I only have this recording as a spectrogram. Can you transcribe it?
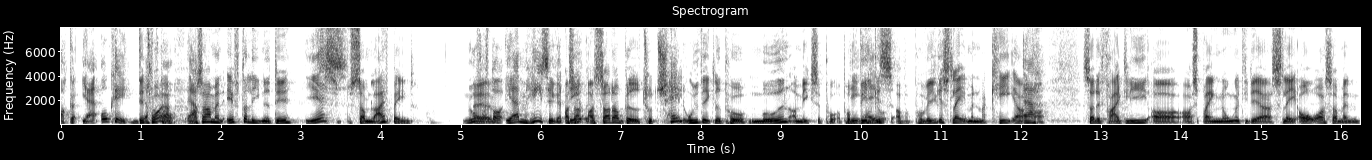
at gøre, ja, okay. det tror forstår. jeg. Ja. Og så har man efterlignet det Yes, som liveband. Nu forstår jeg. Ja, men helt sikkert. Og så, er og så er der blevet totalt udviklet på måden at mixe på, og på, hvilke, jo- og på, på hvilke slag man markerer, Ja. og så er det frækt lige at, at springe nogle af de der slag over, så man...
